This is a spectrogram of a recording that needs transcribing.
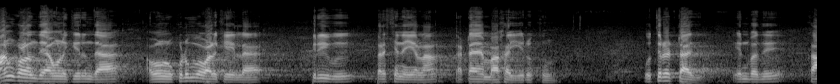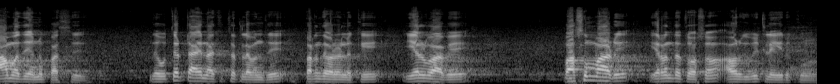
ஆண் குழந்தை அவங்களுக்கு இருந்தால் அவங்க குடும்ப வாழ்க்கையில் பிரிவு பிரச்சனையெல்லாம் கட்டாயமாக இருக்கும். உத்திரட்டாதி என்பது காமதேனு பசு. இந்த உத்திரட்டாய நட்சத்திரத்தில் வந்து பிறந்தவர்களுக்கு இயல்பாகவே பசுமாடு இறந்த தோஷம் அவங்க வீட்டில் இருக்கும்.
